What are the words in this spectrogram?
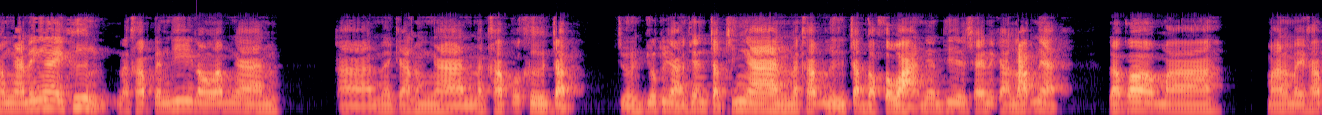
ทำงานได้ง่ายขึ้นนะครับ เป็นที่รองรับงานในการทำงานนะครับ ก็คือจับยกตัวอย่างเช่น จับชิ้นงานนะครับ หรือจับดอกสว่านเนี่ยที่จะใช้ในการรับเนี่ย แล้วก็มามาทำไมครับ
